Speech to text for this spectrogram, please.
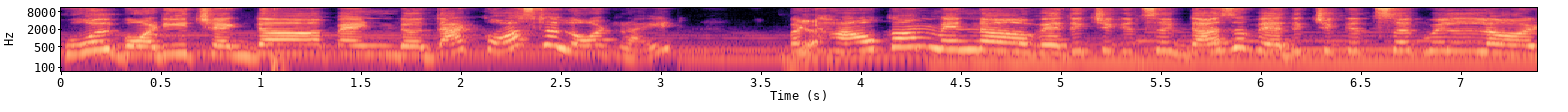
whole body checked up and uh, that cost a lot right but yeah. how come in uh, Vedic Chikitsak, does a Vedic Chikitsak will uh,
